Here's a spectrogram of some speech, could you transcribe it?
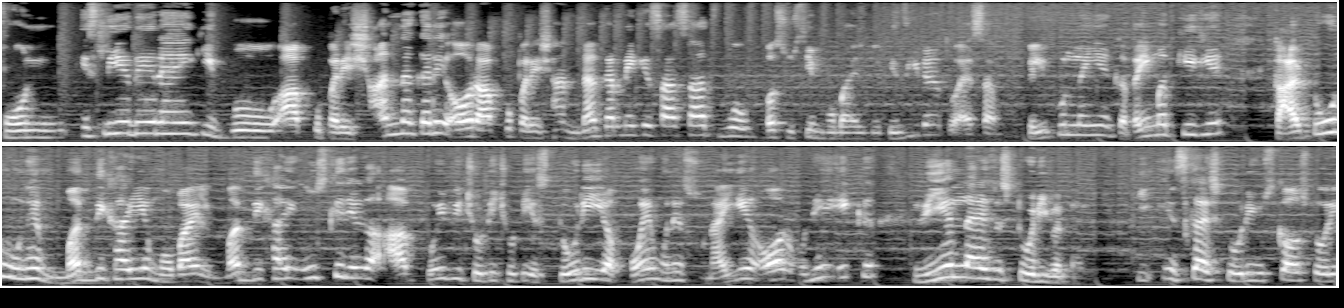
फ़ोन इसलिए दे रहे हैं कि वो आपको परेशान ना करे और आपको परेशान ना करने के साथ साथ वो बस उसी मोबाइल में बिज़ी रहे तो ऐसा बिल्कुल नहीं है, कतई मत कीजिए। कार्टून उन्हें मत दिखाइए, मोबाइल मत दिखाइए, उसकी जगह आप कोई भी छोटी छोटी स्टोरी या पोएम उन्हें सुनाइए और उन्हें एक रियल लाइफ स्टोरी बताइए कि इसका स्टोरी उसका स्टोरी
